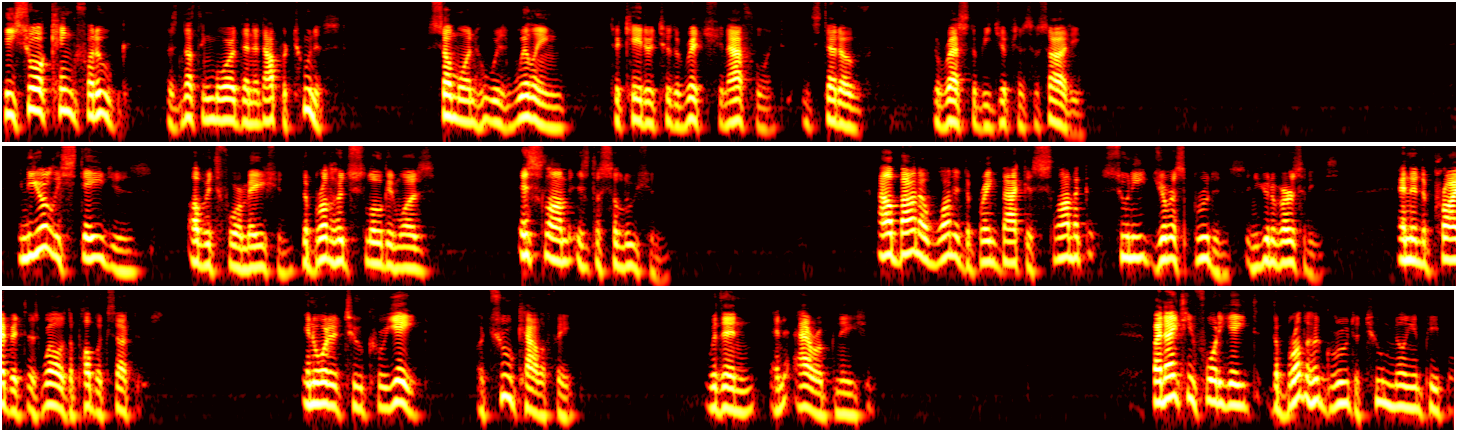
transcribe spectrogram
He saw King Farouk as nothing more than an opportunist, someone who was willing to cater to the rich and affluent instead of the rest of Egyptian society. In the early stages of its formation, the Brotherhood's slogan was Islam is the solution. Al Banna wanted to bring back Islamic Sunni jurisprudence in universities and in the private as well as the public sectors in order to create a true caliphate within an Arab nation. By 1948, the Brotherhood grew to 2 million people.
